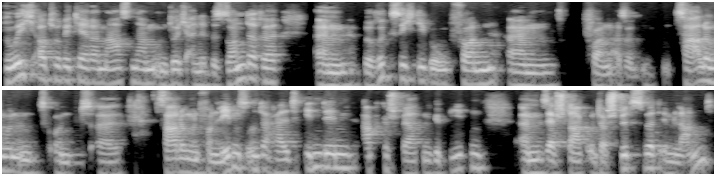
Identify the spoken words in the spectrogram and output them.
durch autoritäre Maßnahmen und durch eine besondere ähm, Berücksichtigung von, ähm, von also Zahlungen und, und äh, Zahlungen von Lebensunterhalt in den abgesperrten Gebieten ähm, sehr stark unterstützt wird im Land.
